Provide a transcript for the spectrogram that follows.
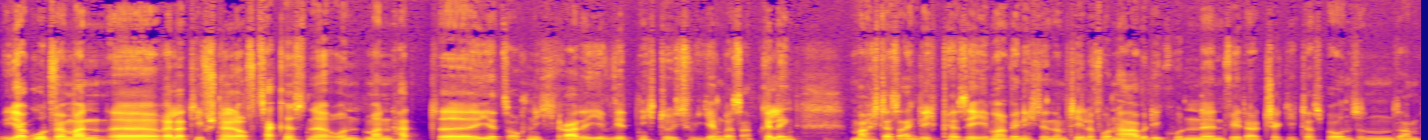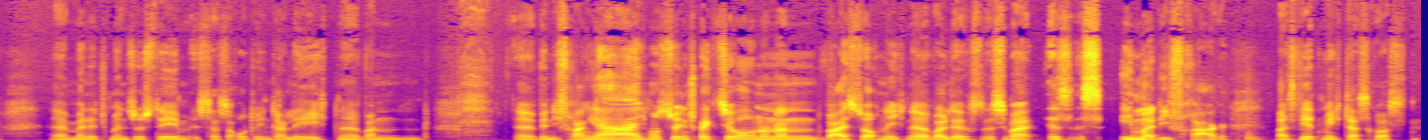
Ja gut, wenn man äh, relativ schnell auf Zack ist ne, und man hat äh, jetzt auch nicht gerade, ihr wird nicht durch irgendwas abgelenkt, mache ich das eigentlich per se immer, wenn ich den am Telefon habe, die Kunden, entweder checke ich das bei uns in unserem äh, Managementsystem, ist das Auto hinterlegt, ne, wann, äh, wenn die fragen, ja, ich muss zur Inspektion und dann weißt du auch nicht, ne, weil das ist immer, es ist immer die Frage, was wird mich das kosten?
